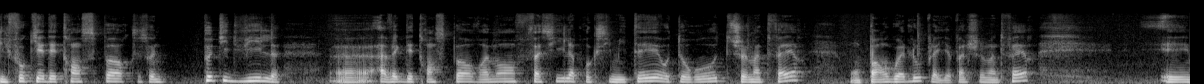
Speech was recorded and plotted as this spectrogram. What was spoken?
il faut qu'il y ait des transports, que ce soit une petite ville euh, avec des transports vraiment faciles à proximité, autoroute, chemin de fer. Bon, pas en Guadeloupe, là il n'y a pas le chemin de fer. Et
